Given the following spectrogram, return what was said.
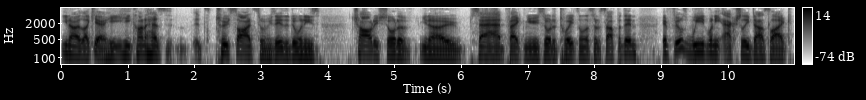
you know like yeah he he kind of has it's two sides to him he's either doing his childish sort of you know sad fake news sort of tweets and all that sort of stuff but then it feels weird when he actually does like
